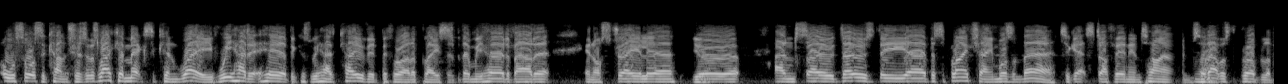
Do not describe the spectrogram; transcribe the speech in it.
all sorts of countries. It was like a Mexican wave. We had it here because we had COVID before other places, but then we heard about it in Australia, Europe, and so those the uh, the supply chain wasn't there to get stuff in in time. So right. that was the problem.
